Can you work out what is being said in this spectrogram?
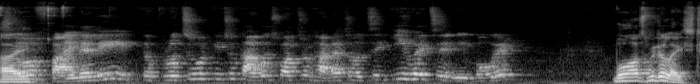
হাই ফাইনালি তো প্রচুর কিছু কাগজপত্র ঘাটা চলছে। কি হয়েছে বউয়ের? বউ হসপিটালাইজড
